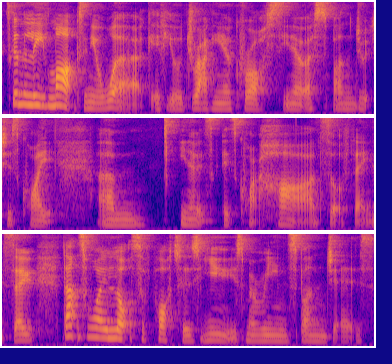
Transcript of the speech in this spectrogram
It's going to leave marks in your work if you're dragging across you know a sponge which is quite um you know it's it's quite hard sort of thing. So that's why lots of potters use marine sponges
